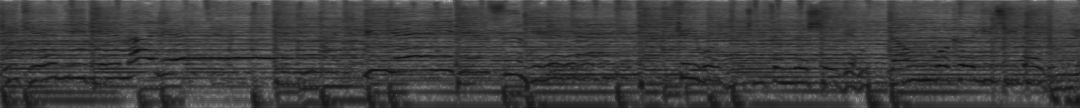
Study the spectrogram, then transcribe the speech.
一天一点爱恋，一夜一点思念。给我一句真的誓言，让我可以期待永远。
